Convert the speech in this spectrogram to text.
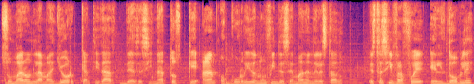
sumaron la mayor cantidad de asesinatos que han ocurrido en un fin de semana en el estado. Esta cifra fue el doble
